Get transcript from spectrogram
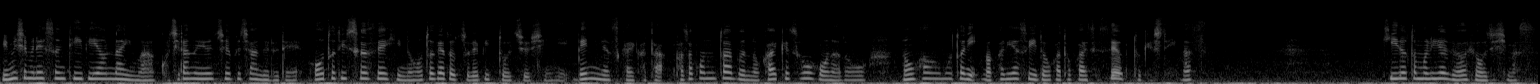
ビムシムレッスン TV オンラインはこちらの YouTube チャンネルでオートディスク製品のオートギャドとレビットを中心に便利な使い方、パソコンの多分の解決方法などをノウハウをもとに分かりやすい動画と解説でお届けしています。キードと盛り度量を表示します。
